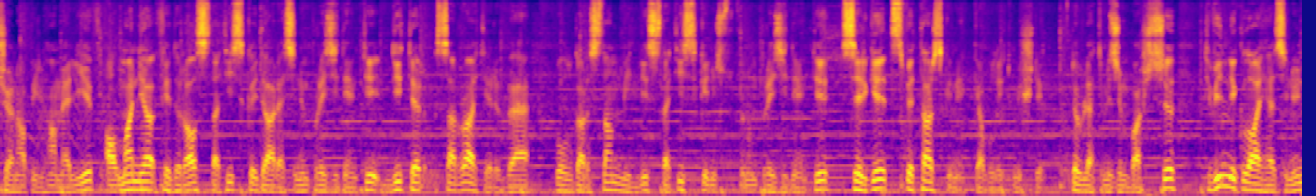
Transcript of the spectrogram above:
cənab İlham Əliyev Almaniya Federal Statistika İdarəsinin prezidenti prezidenti Diter Sarrater və Bolqarıstan Milli Statistika İnstitutunun prezidenti Sergey Tsvetarskini qəbul etmişdi. Dövlətimizin başçısı Twinning layihəsinin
